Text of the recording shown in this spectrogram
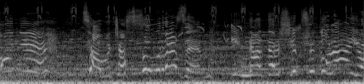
O nie! Cały czas są razem! I nadal się przytulają!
